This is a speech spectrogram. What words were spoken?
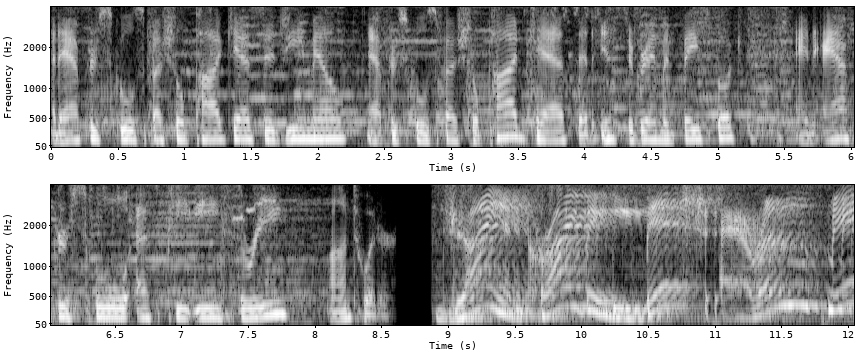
at After School Special Podcast at Gmail, After School Special Podcast at Instagram and Facebook, and After School SPE3 on Twitter. Giant crybaby bitch, Aaron Smith.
